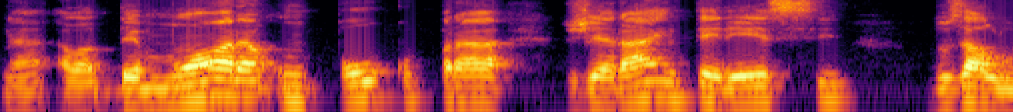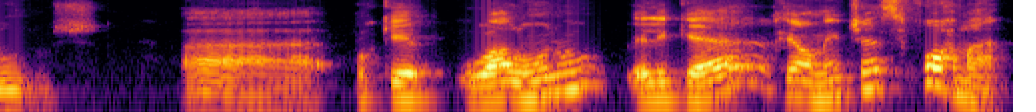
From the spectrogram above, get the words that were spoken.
né? ela demora um pouco para gerar interesse dos alunos. Ah, porque o aluno ele quer realmente é se formar.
